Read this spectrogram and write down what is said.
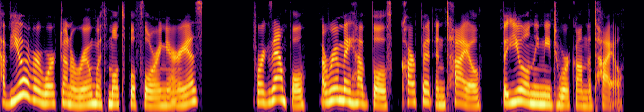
Have you ever worked on a room with multiple flooring areas? For example, a room may have both carpet and tile, but you only need to work on the tile.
